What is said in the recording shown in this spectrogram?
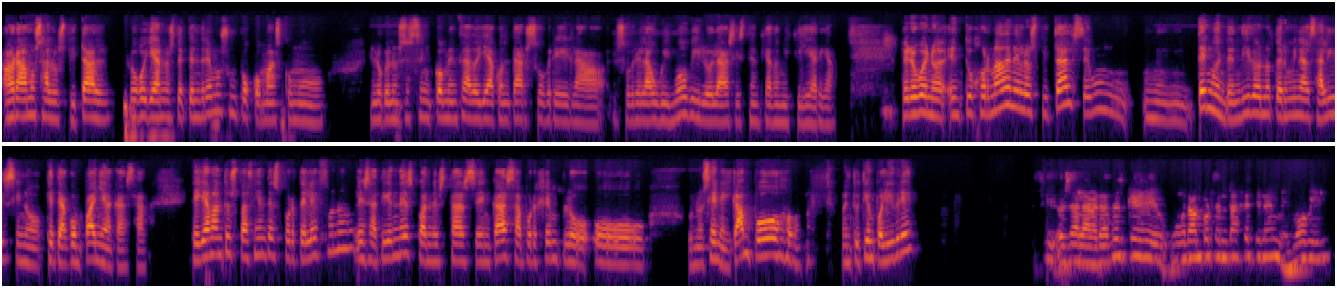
ahora vamos al hospital, luego ya nos detendremos un poco más como en lo que nos has comenzado ya a contar sobre la, sobre la móvil o la asistencia domiciliaria. Pero bueno, en tu jornada en el hospital, según mm, tengo entendido, no termina al salir, sino que te acompaña a casa. ¿Te llaman tus pacientes por teléfono? ¿Les atiendes cuando estás en casa, por ejemplo, o, no sé, en el campo o, en tu tiempo libre? Sí, o sea, la verdad es que un gran porcentaje tienen mi móvil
